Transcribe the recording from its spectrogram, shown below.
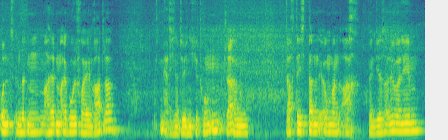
und mit einem halben alkoholfreien Radler, mehr hatte ich natürlich nicht getrunken. Ähm, dachte ich dann irgendwann, ach, wenn die das alle überleben,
